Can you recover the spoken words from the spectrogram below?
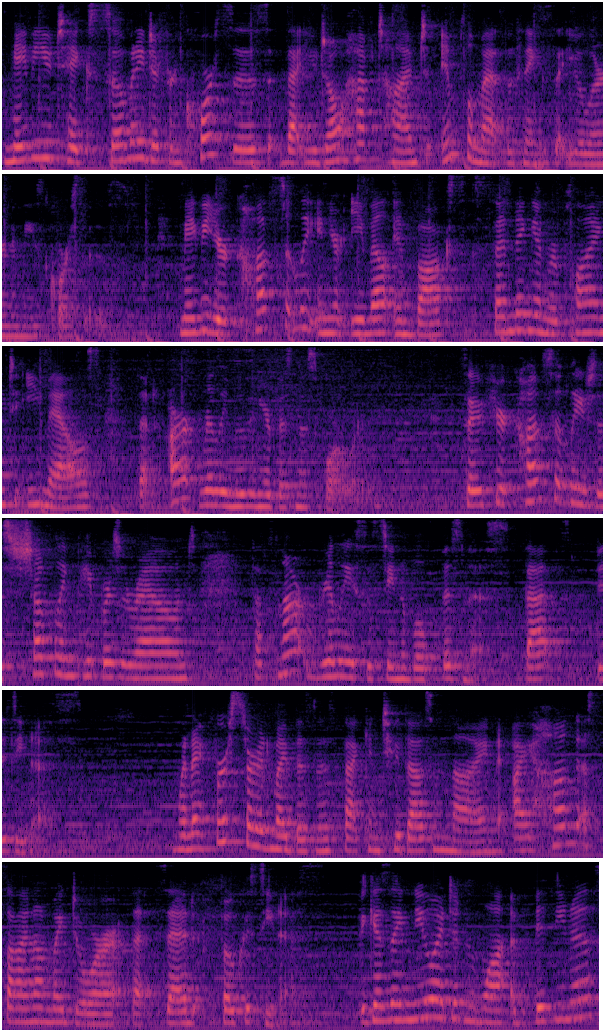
Maybe you take so many different courses that you don't have time to implement the things that you learn in these courses. Maybe you're constantly in your email inbox sending and replying to emails that aren't really moving your business forward. So if you're constantly just shuffling papers around, that's not really a sustainable business. That's busyness. When I first started my business back in 2009, I hung a sign on my door that said focusiness because I knew I didn't want a busyness,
